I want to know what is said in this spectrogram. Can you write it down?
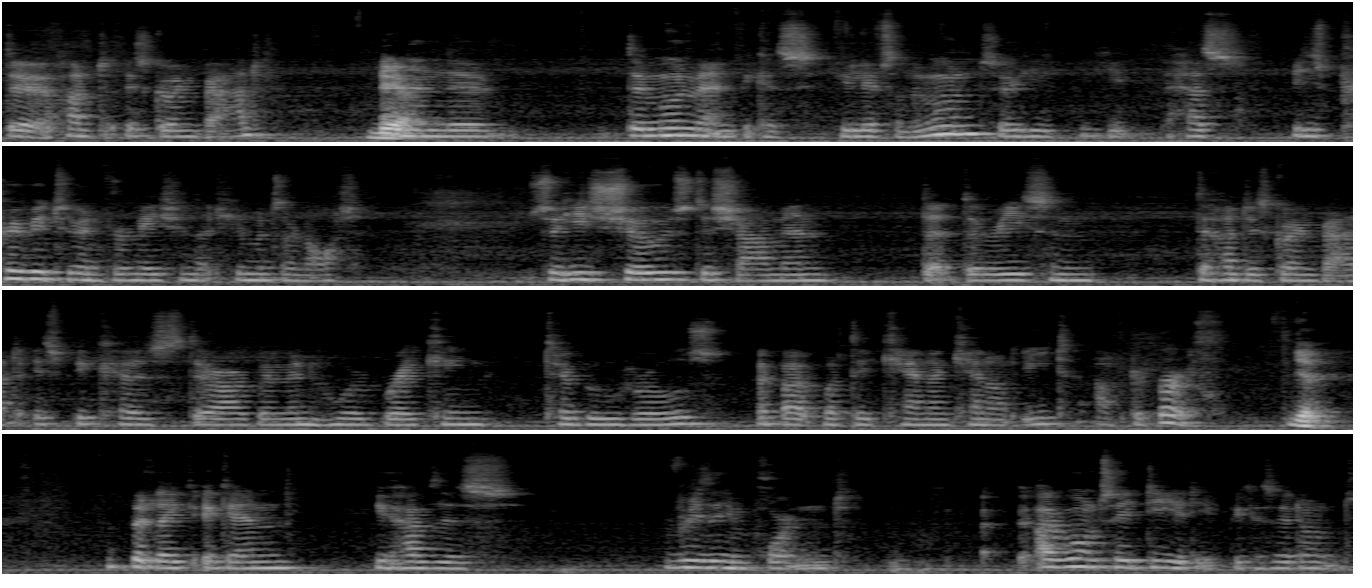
the hunt is going bad Yeah. and then the the moon man because he lives on the moon so he he has he's privy to information that humans are not so he shows the shaman that the reason the hunt is going bad is because there are women who are breaking taboo rules about what they can and cannot eat after birth Yeah. but like again you have this really important i won't say deity because i don't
